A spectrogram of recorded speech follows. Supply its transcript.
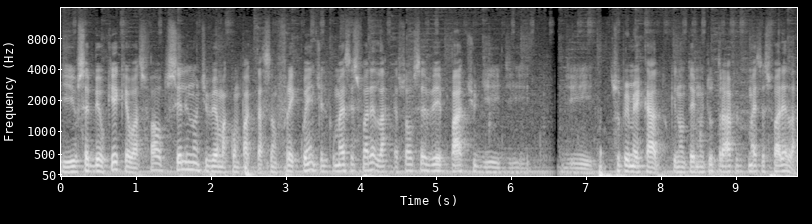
E você vê o que, que é o asfalto, se ele não tiver uma compactação frequente, ele começa a esfarelar. É só você ver pátio de, de, de supermercado, que não tem muito tráfego, começa a esfarelar.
